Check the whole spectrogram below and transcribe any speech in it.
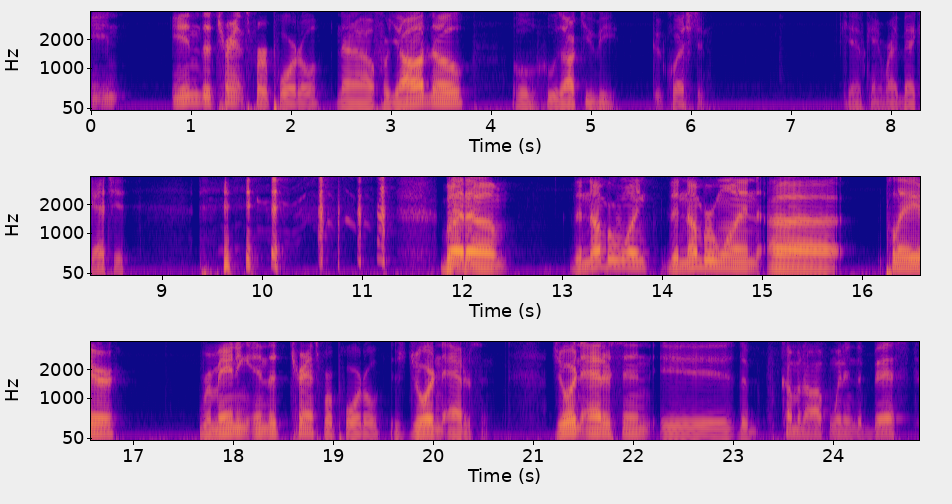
in in the transfer portal now, for y'all know, oh, who's our QB? Good question. Kev came right back at you. but um, the number one, the number one uh player remaining in the transfer portal is Jordan Addison. Jordan Addison is the coming off winning the best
